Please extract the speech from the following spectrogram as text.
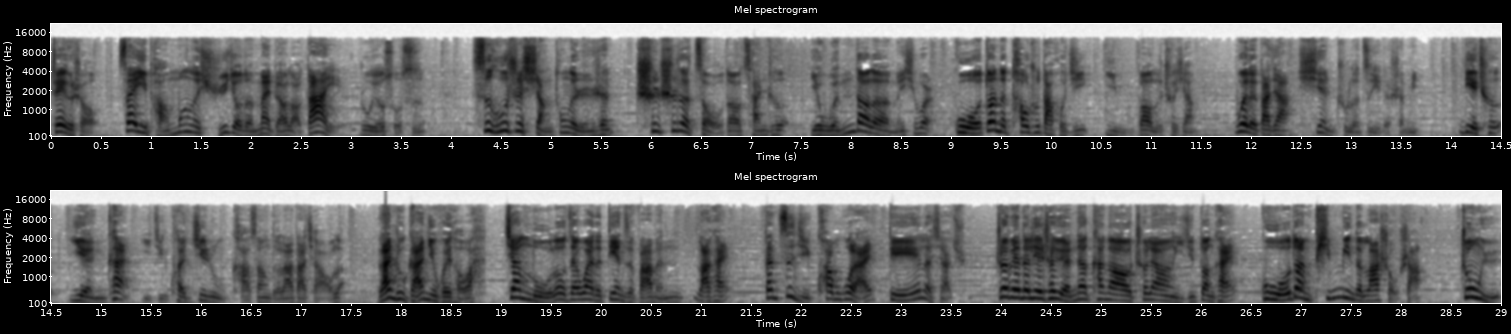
这个时候，在一旁懵了许久的卖表老大爷若有所思。似乎是想通了人生，痴痴的走到餐车，也闻到了煤气味儿，果断的掏出打火机引爆了车厢，为了大家献出了自己的生命。列车眼看已经快进入卡桑德拉大桥了，男主赶紧回头啊，将裸露在外的电子阀门拉开，但自己跨不过来，跌了下去。这边的列车员呢，看到车辆已经断开，果断拼命的拉手刹，终于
